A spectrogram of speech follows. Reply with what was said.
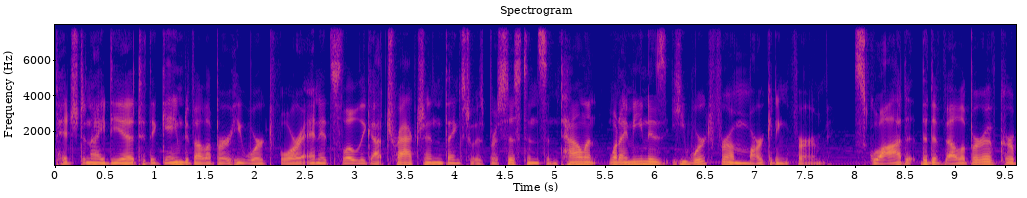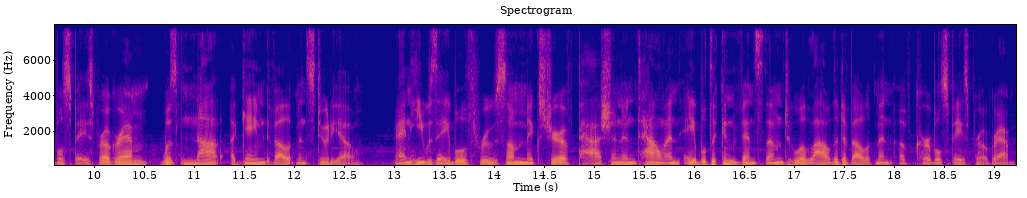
pitched an idea to the game developer he worked for and it slowly got traction thanks to his persistence and talent. What I mean is he worked for a marketing firm. Squad, the developer of Kerbal Space Program, was not a game development studio and he was able through some mixture of passion and talent able to convince them to allow the development of Kerbal Space Program,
